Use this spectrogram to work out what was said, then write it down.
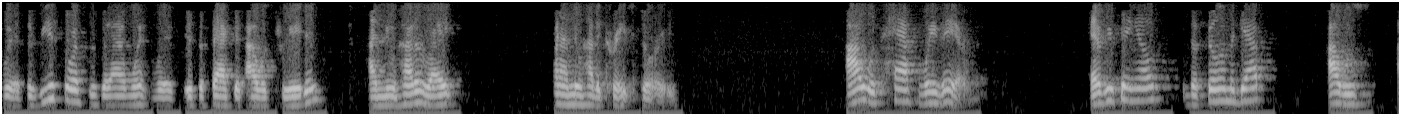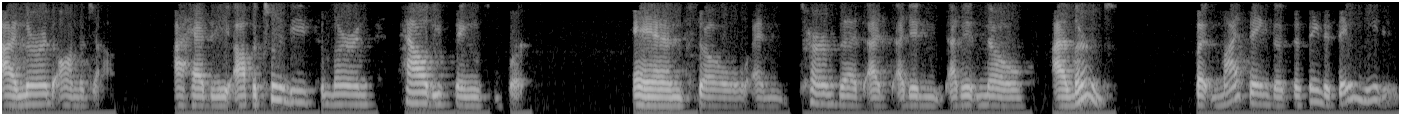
with, the resources that I went with is the fact that I was creative. I knew how to write, and I knew how to create stories. I was halfway there. Everything else, the fill in the gaps, I was I learned on the job. I had the opportunity to learn how these things work. And so, and terms that I, I didn't I didn't know, I learned. But my thing, the, the thing that they needed,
